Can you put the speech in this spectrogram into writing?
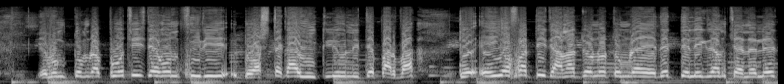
এবং তোমরা পঁচিশ যেমন ফ্রি দশ টাকা উইকলিও নিতে পারবা। তো এই অফারটি জানার জন্য তোমরা এদের টেলিগ্রাম চ্যানেলের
